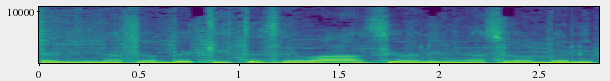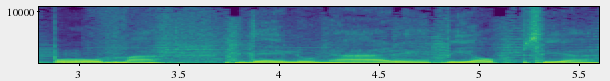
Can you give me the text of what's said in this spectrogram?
eliminación de quistes sebáceos, eliminación de lipoma, de lunares, biopsias,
